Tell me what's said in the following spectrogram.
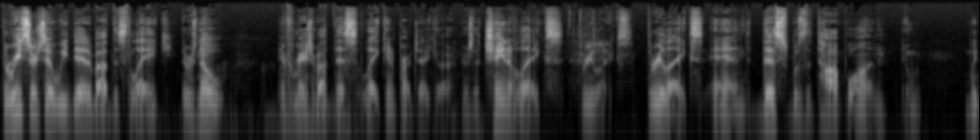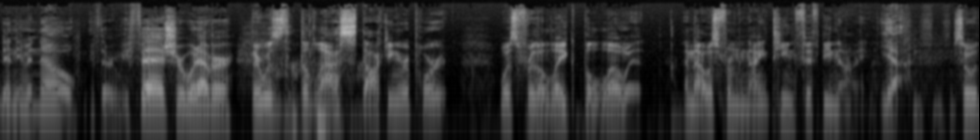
the research that we did about this lake, there was no information about this lake in particular. There's a chain of lakes, Three lakes. three lakes, and this was the top one, and we didn't even know if there were gonna be fish or whatever. There was the last stocking report was for the lake below it, and that was from 1959. Yeah, So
